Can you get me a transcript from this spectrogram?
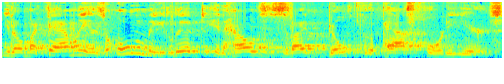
You know, my family has only lived in houses that I've built for the past 40 years.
